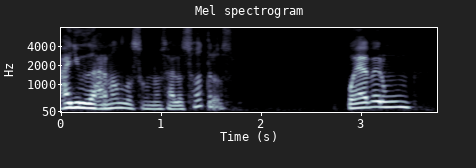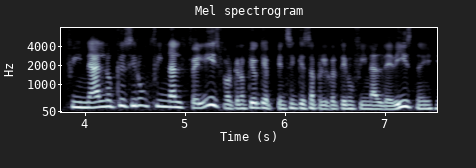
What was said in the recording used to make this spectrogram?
ayudarnos los unos a los otros. Puede haber un final, no quiero decir un final feliz, porque no quiero que piensen que esta película tiene un final de Disney,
